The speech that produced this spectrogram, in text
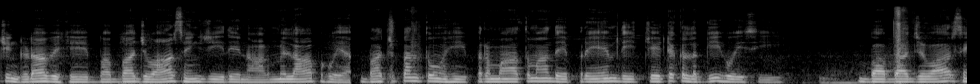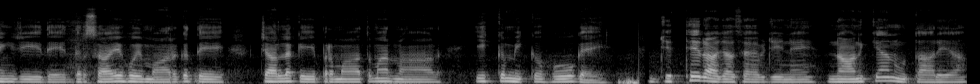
ਝਿੰਗੜਾ ਵਿਖੇ ਬਾਬਾ ਜਵਾਹਰ ਸਿੰਘ ਜੀ ਦੇ ਨਾਲ ਮਿਲਾਪ ਹੋਇਆ। ਬਚਪਨ ਤੋਂ ਹੀ ਪ੍ਰਮਾਤਮਾ ਦੇ ਪ੍ਰੇਮ ਦੀ ਚੇਟਕ ਲੱਗੀ ਹੋਈ ਸੀ। ਬਾਬਾ ਜਵਾਹਰ ਸਿੰਘ ਜੀ ਦੇ ਦਰਸਾਏ ਹੋਏ ਮਾਰਗ ਤੇ ਚੱਲ ਕੇ ਪ੍ਰਮਾਤਮਾ ਨਾਲ ਇੱਕ ਮਿੱਕ ਹੋ ਗਏ। ਜਿੱਥੇ ਰਾਜਾ ਸਾਹਿਬ ਜੀ ਨੇ ਨਾਨਕਿਆਂ ਨੂੰ ਉਤਾਰਿਆ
